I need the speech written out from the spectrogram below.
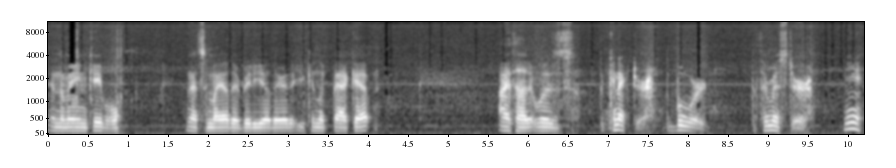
in the main cable. And that's in my other video there that you can look back at. I thought it was the connector, the board, the thermistor. Yeah,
